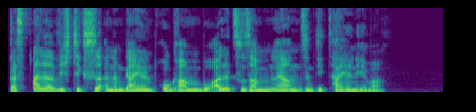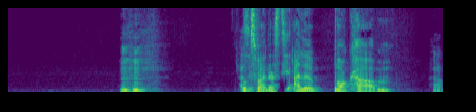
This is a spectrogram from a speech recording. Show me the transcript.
Das Allerwichtigste an einem geilen Programm, wo alle zusammen lernen, sind die Teilnehmer. Mhm. Also und zwar, dass die alle Bock haben. Ja.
